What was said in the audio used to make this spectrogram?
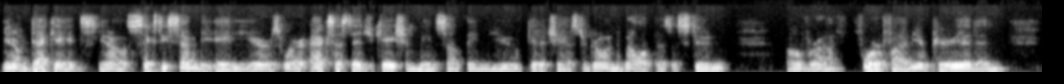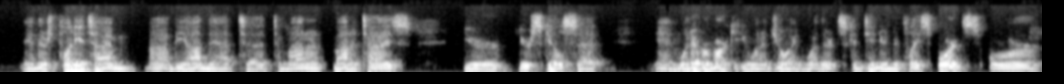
you know decades you know 60 70 80 years where access to education means something. You get a chance to grow and develop as a student over a four or five year period. And and there's plenty of time uh, beyond that to, to monetize your your skill set in whatever market you want to join, whether it's continuing to play sports or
